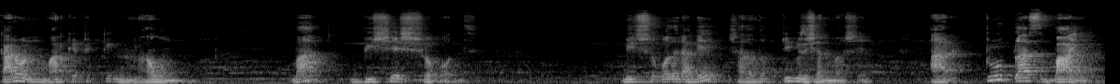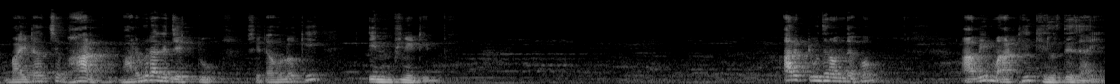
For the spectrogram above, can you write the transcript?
কারণ মার্কেট একটি নাউন বা বিশেষ্য পদ বিশেষ্য পদের আগে সাধারণত প্রিপোজিশান বসে আর টু প্লাস বাই বাইটা হচ্ছে ভার্ব ভার্বের আগে যে টু, সেটা হলো কি? ইনফিনিটিভ আরেকটি উদাহরণ দেখো। আমি মাঠে খেলতে যাই।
